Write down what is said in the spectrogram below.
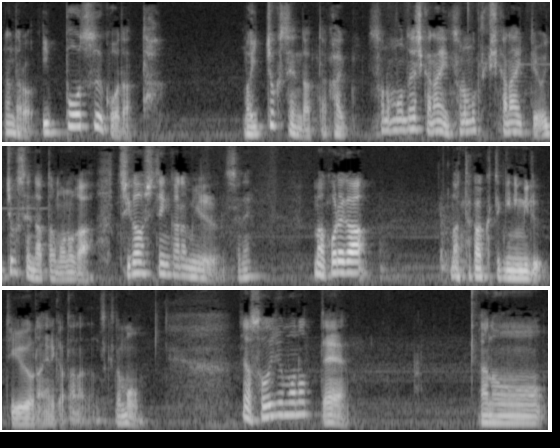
なんだろう、一方通行だった。まあ、一直線だったその問題しかないその目的しかないっていう一直線だったものが違う視点から見れるんですよね。まあ、これが、まあ、多角的に見るっていうようなやり方なんですけどもじゃあそういうものってあの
